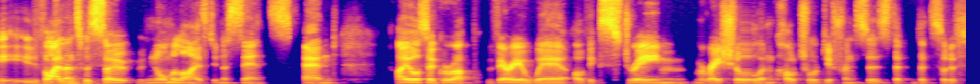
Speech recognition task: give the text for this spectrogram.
it, violence was so normalized in a sense. And I also grew up very aware of extreme racial and cultural differences that that sort of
